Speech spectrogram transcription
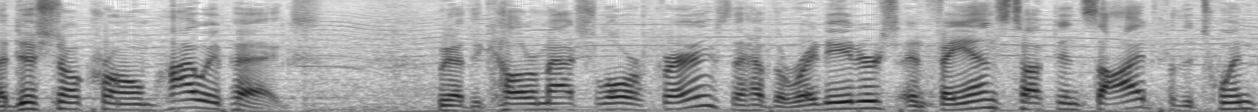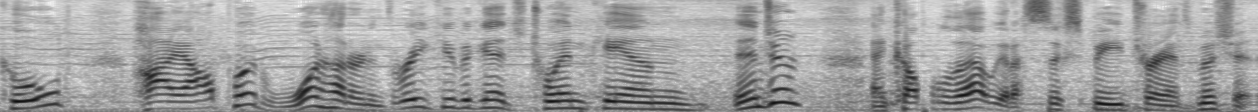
additional chrome highway pegs. We have the color matched lower fairings that have the radiators and fans tucked inside for the twin cooled, high output, 103 cubic inch twin cam engine, and coupled to that we got a six speed transmission.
